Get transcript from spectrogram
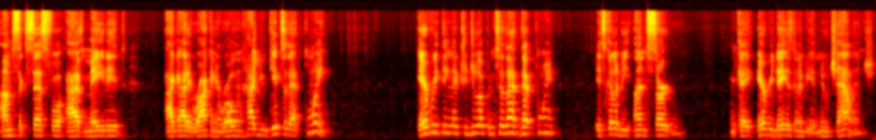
i'm successful i've made it i got it rocking and rolling. How you get to that point? Everything that you do up until that that point it's going to be uncertain okay? Every day is going to be a new challenge.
